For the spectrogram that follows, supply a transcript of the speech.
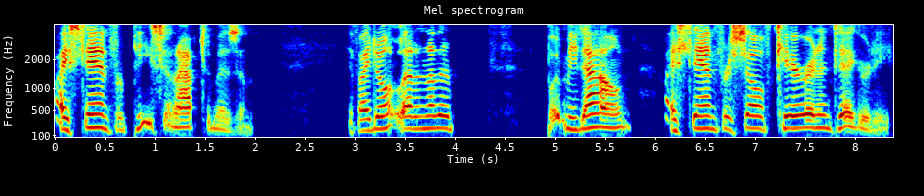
I stand for peace and optimism. If I don't let another put me down, I stand for self care and integrity.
